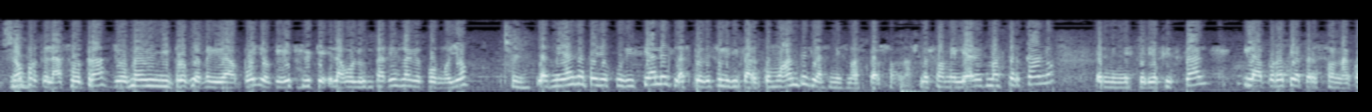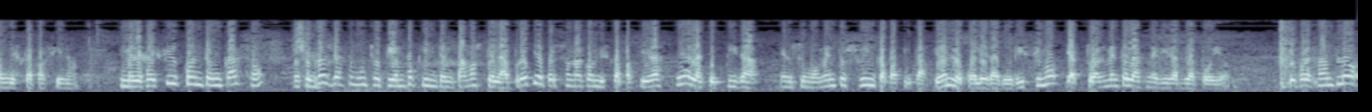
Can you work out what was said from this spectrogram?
Sí. ¿no? Porque las otras, yo me doy mi propia medida de apoyo, que decir que la voluntaria es la que pongo yo. Sí. Las medidas de apoyo judiciales las puede solicitar como antes las mismas personas, los familiares más cercanos, el Ministerio Fiscal y la propia persona con discapacidad. Si me dejáis que cuente un caso, nosotros ya hace mucho tiempo que intentamos que la propia persona con discapacidad sea la que pida en su momento su incapacitación, lo cual era durísimo, y actualmente las medidas de apoyo. Yo, por ejemplo,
